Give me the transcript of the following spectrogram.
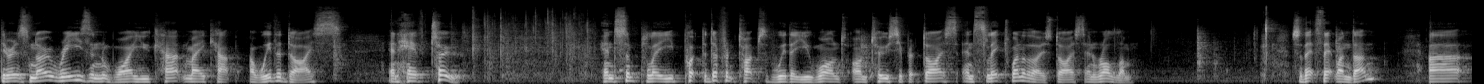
There is no reason why you can't make up a weather dice and have two. And simply put the different types of weather you want on two separate dice and select one of those dice and roll them. So that's that one done. Uh,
